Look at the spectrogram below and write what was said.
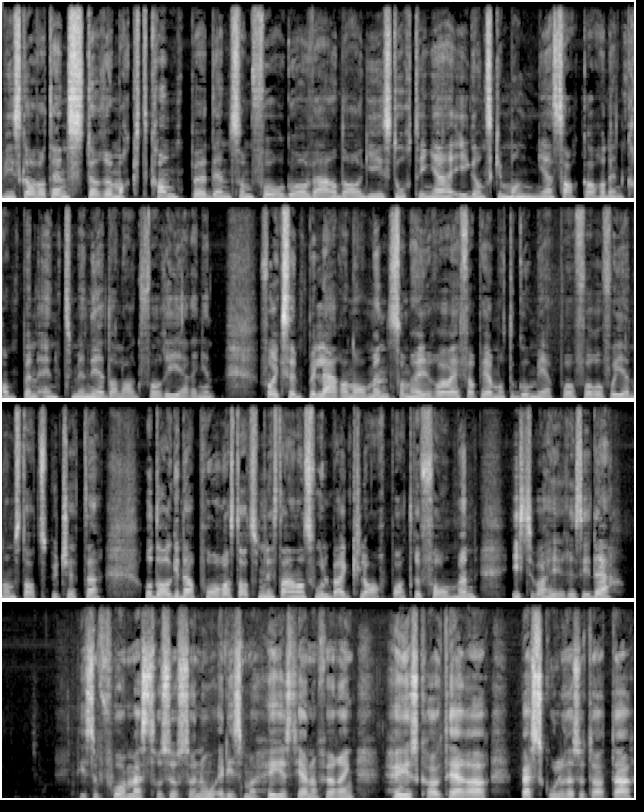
Vi skal over til en større maktkamp, den som foregår hver dag i Stortinget. I ganske mange saker har den kampen endt med nederlag for regjeringen. F.eks. lærernormen, som Høyre og Frp måtte gå med på for å få gjennom statsbudsjettet. Og dagen derpå var statsminister Erna Solberg klar på at reformen ikke var Høyres idé. De som får mest ressurser nå, er de som har høyest gjennomføring, høyest karakterer, best skoleresultater.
